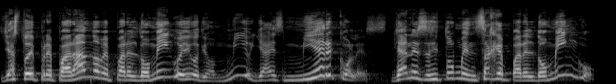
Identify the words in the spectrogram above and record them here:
ya estoy preparándome para el domingo. Y digo, Dios mío, ya es miércoles. Ya necesito un mensaje para el domingo.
